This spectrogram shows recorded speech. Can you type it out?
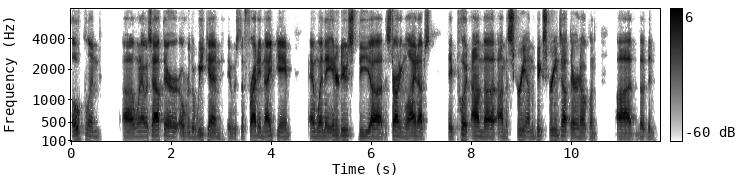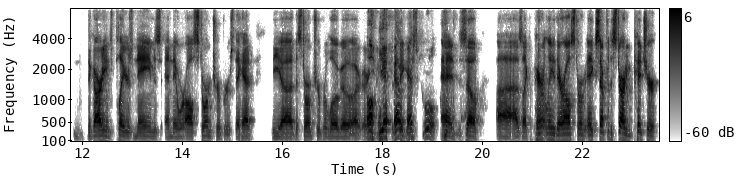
Oakland uh, when I was out there over the weekend. It was the Friday night game, and when they introduced the uh, the starting lineups, they put on the on the screen on the big screens out there in Oakland uh, the, the the Guardians players' names, and they were all stormtroopers. They had the uh, the stormtrooper logo. Or, or, oh you know, yeah, that's cool. and so uh, I was like, apparently they're all storm except for the starting pitcher.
